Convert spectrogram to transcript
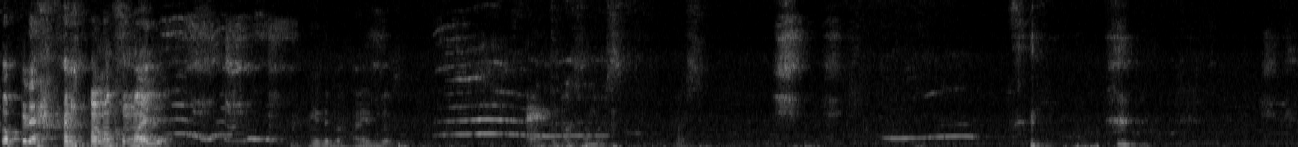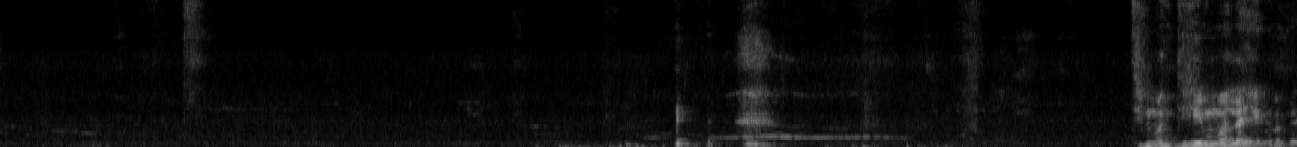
कपडे आणू नको माझ्या. इथं बस इथं बस इथं बस बस ती म्हणते मला हे करते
